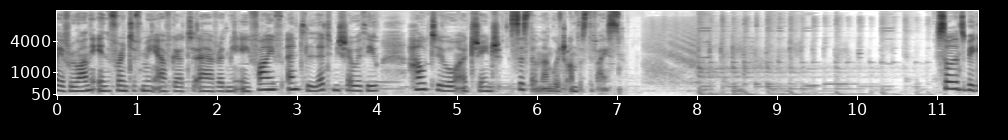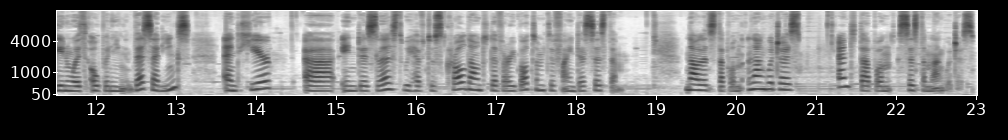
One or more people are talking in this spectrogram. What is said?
Hi everyone, in front of me I've got uh, Redmi A5 and let me share with you how to uh, change system language on this device. So let's begin with opening the settings and here uh, in this list we have to scroll down to the very bottom to find the system. Now let's tap on languages and tap on system languages.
